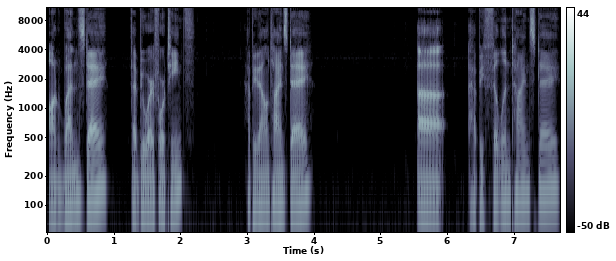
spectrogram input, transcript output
on Wednesday, February 14th. Happy Valentine's Day. Uh, happy Valentine's Day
